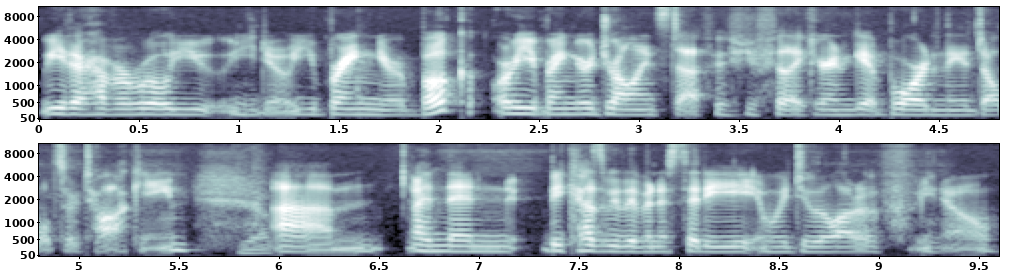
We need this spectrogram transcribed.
we either have a rule you you know you bring your book or you bring your drawing stuff if you feel like you're going to get bored and the adults are talking. Um, and then because we live in a city and we do a lot of you know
